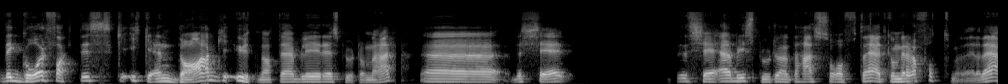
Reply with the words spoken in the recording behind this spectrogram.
det går faktisk ikke en dag uten at jeg blir spurt om det her. Eh, det skjer, det skjer Jeg blir spurt om dette her så ofte. Jeg vet ikke om dere har fått med dere det.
